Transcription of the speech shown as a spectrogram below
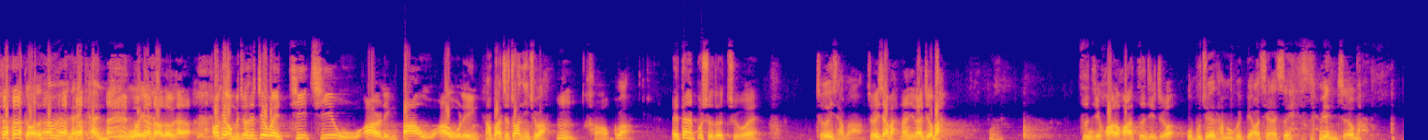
搞得他们在看直播。都看到，都看到。OK，我们就是这位 T 七五二零八五二五零，那把这装进去吧。嗯，好，好不好？哎，但是不舍得折哎，折一下吧，折一下吧。那你来折吧。嗯，自己画的画自己折。我不觉得他们会裱起来，所以随便折吧。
